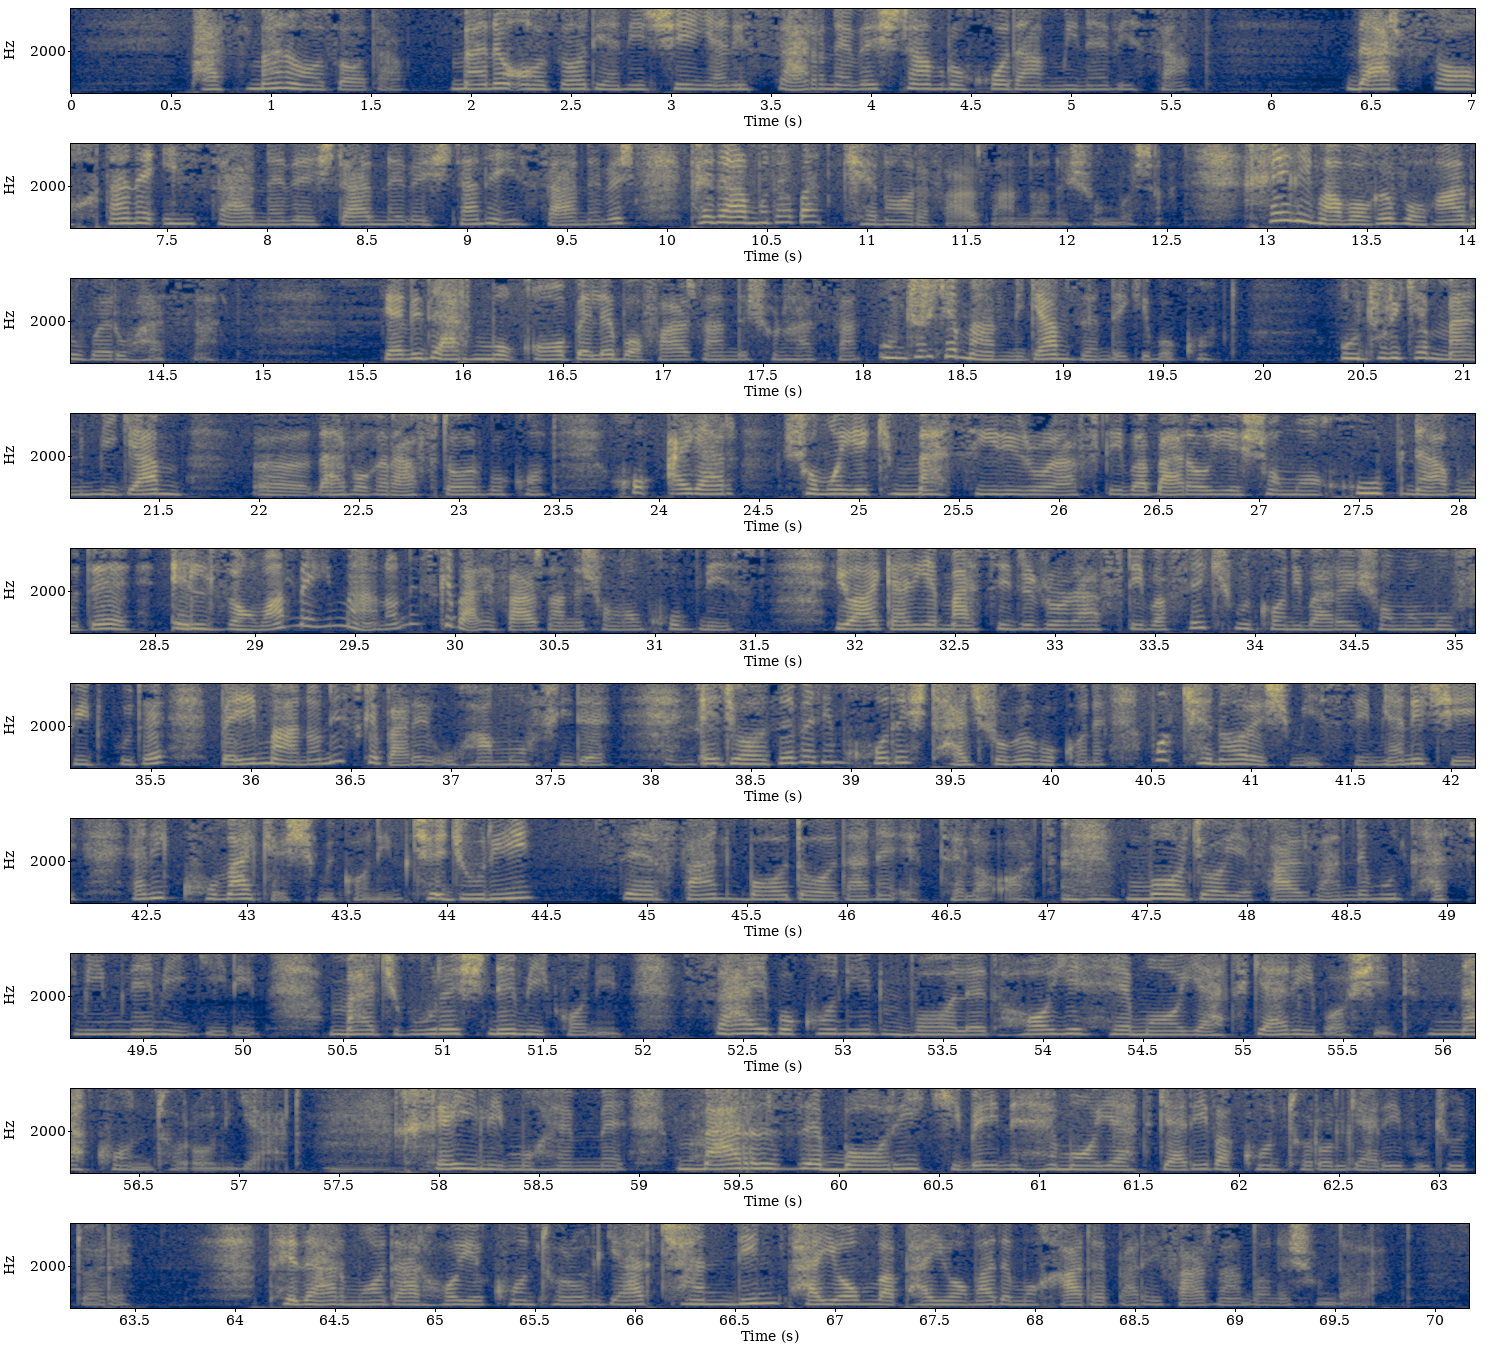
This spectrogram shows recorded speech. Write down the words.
پس من آزادم. من آزاد یعنی چی؟ یعنی سرنوشتم رو خودم می نویسم در ساختن این سرنوشت در نوشتن این سرنوشت پدر مادر باید کنار فرزندانشون باشن. خیلی مواقع واقعا روبرو هستن. یعنی در مقابله با فرزندشون هستن. اونجوری که من میگم زندگی بکن. اونجوری که من میگم در واقع رفتار بکن. خب اگر شما یک مسیری رو رفتی و برای شما خوب نبوده الزاما به این معنا نیست که برای فرزند شما خوب نیست. یا اگر یه مسیری رو رفتی و فکر می‌کنی برای شما مفید بوده به این معنا نیست که برای او هم مفیده. اجازه بدیم خودش تجربه بکنه. ما کنارش میستیم یعنی چی؟ یعنی کمکش می‌کنیم. چه جوری صرفا با دادن اطلاعات. ما جای فرزندمون تصمیم نمی‌گیریم. مجبورش نمی کنیم سعی بکنید والدهای حمایتگری باشید. نه کنترلگر. خیلی مهمه. مرز باریکی بین حمایتگری و کنترلگری وجود داره. پدر مادرهای کنترلگر چندین پیام و پیامد مخرب برای فرزندانشون دارن.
